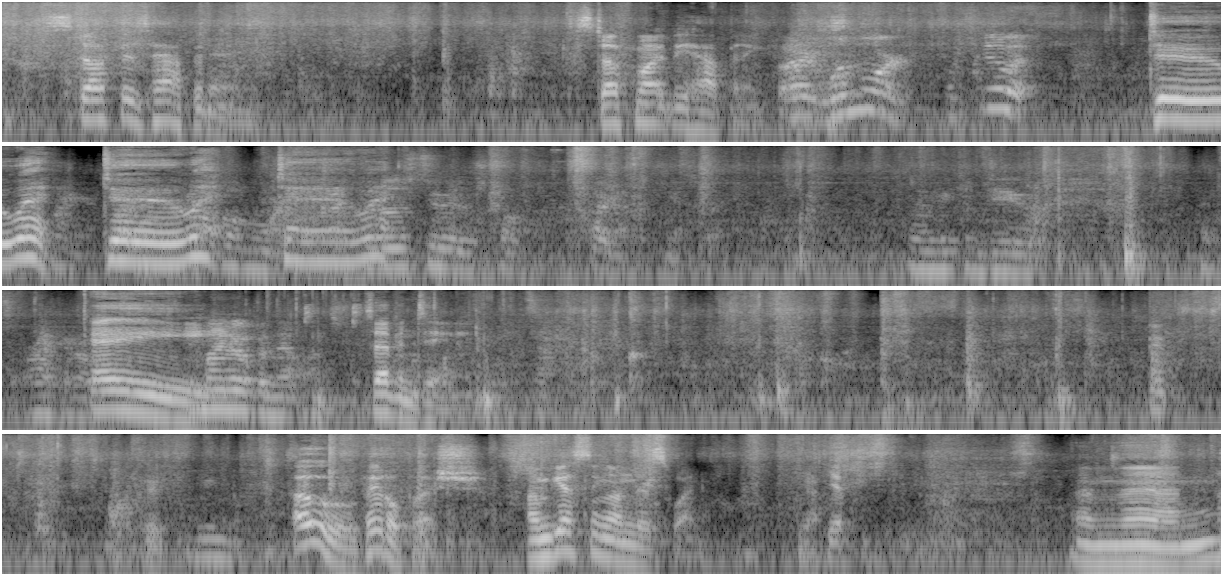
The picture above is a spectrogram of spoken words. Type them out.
Stuff is happening. Stuff might be happening. Alright, one more. Let's do it. Do it, do it, do it. Those two, there's twelve. Okay, yes, right. Then we can do. That's, I can open. Hey. You might open that one. 17. Oh, Fatal Push. I'm guessing on this one. Yeah. Yep. And then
